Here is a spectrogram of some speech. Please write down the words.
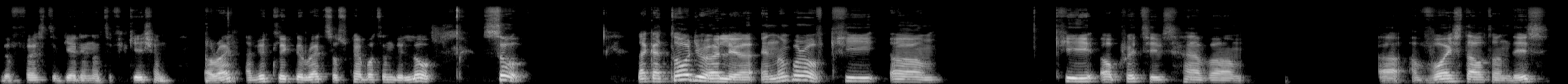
the first to get a notification. All right. Have you clicked the red subscribe button below? So, like I told you earlier, a number of key um, key operatives have um, voiced out on this.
